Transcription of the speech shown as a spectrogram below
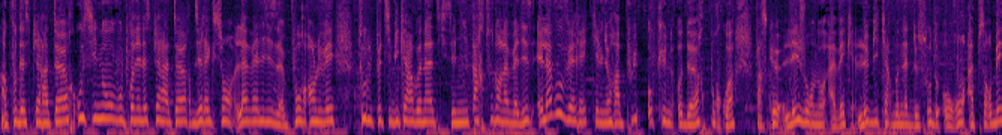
un coup d'aspirateur ou sinon, vous prenez l'aspirateur direction la valise pour enlever tout le petit bicarbonate qui s'est mis partout dans la valise. Et là, vous verrez qu'il n'y aura plus aucune odeur. Pourquoi? Parce que les journaux avec le bicarbonate de soude auront absorbé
